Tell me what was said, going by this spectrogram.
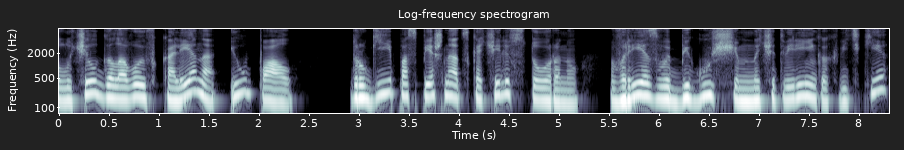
получил головой в колено и упал. Другие поспешно отскочили в сторону. В резво бегущем на четвереньках Витьке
